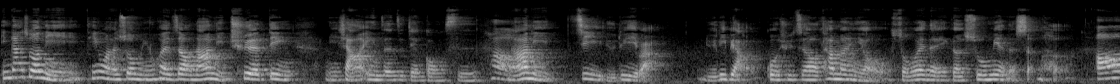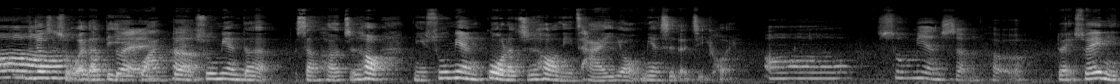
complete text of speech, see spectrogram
应该说你听完说明会之后，然后你确定你想要应征这间公司，嗯，然后你寄履历吧，履历表过去之后，他们有所谓的一个书面的审核，哦，那就是所谓的第一关，对，书面的。审核之后，你书面过了之后，你才有面试的机会。哦，书面审核，对，所以你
